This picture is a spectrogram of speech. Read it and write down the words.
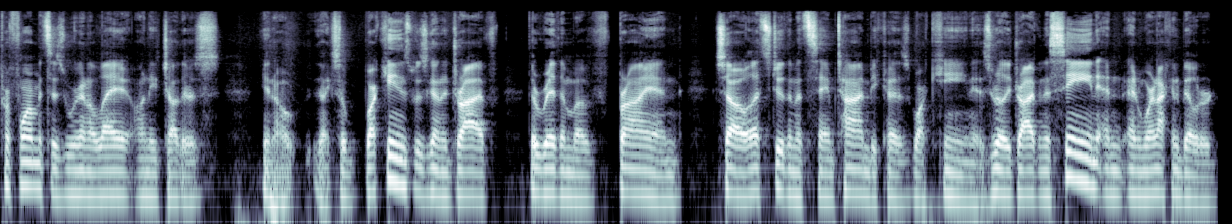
performances were going to lay on each other's, you know, like so Joaquin's was going to drive the rhythm of Brian. So let's do them at the same time because Joaquin is really driving the scene and, and we're not going to be able to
